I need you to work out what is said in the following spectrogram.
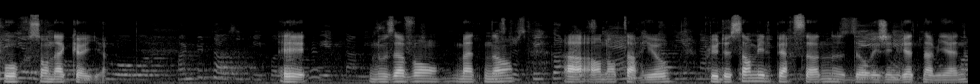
pour son accueil. Nous avons maintenant en Ontario plus de 100 000 personnes d'origine vietnamienne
